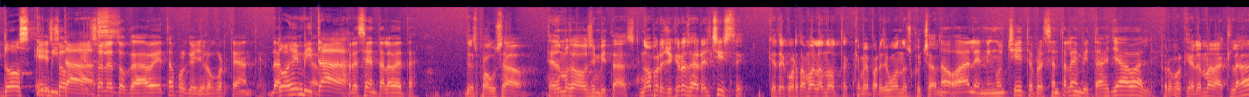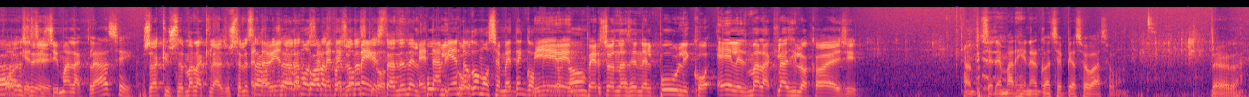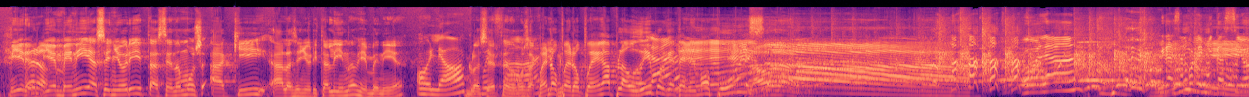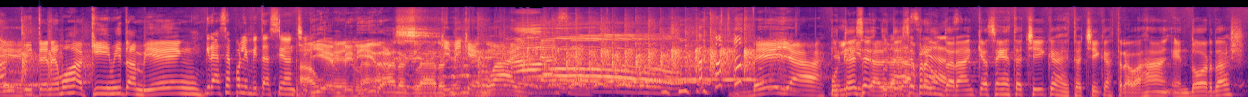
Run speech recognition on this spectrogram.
dos Eso- invitadas. Eso, le tocaba a Beta porque yo lo corté antes. Dos Beta. invitadas. Presenta la Beta. Despausado. Tenemos a dos invitadas. No, pero yo quiero saber el chiste, que te cortamos la nota, que me parece bueno escucharlo. No, vale, ningún chiste. Presenta a las invitadas ya, vale. Pero porque él es mala clase. Porque si soy mala clase. O sea, que usted es mala clase. Usted le está, viendo saber a cómo todas se las meten personas que conmigo. están en el Están público. viendo cómo se meten conmigo, Miren, ¿no? personas en el público. Él es mala clase y lo acaba de decir. Antes eres marginal con ese piazo de vaso. man. De verdad. Miren, Bueno. bienvenidas, señoritas. Tenemos aquí a la señorita Lina. Bienvenida. Hola, Un ¿cómo placer, tenemos aquí. Bueno, pero pueden aplaudir Hola. porque tenemos público. Hola. Gracias por la invitación. Y tenemos a Kimi también. Gracias por la invitación, chicos. Bienvenidas. Claro, claro. Kimi Kenway. Gracias. Bella. Ustedes, se, preguntarán qué hacen estas chicas. Estas chicas trabajan en DoorDash,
